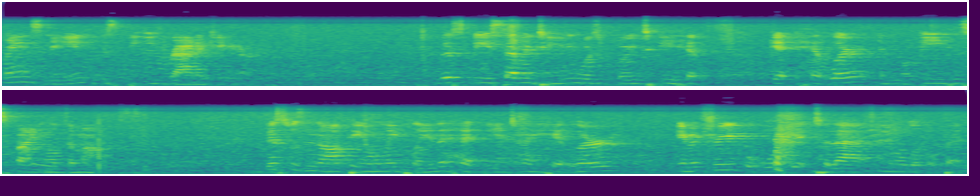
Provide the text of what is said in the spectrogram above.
plane's name is the Eradicator. This B-17 was going to be hit, get Hitler and be his final demise. This was not the only plane that had anti-Hitler imagery, but we'll get to that in a little bit.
